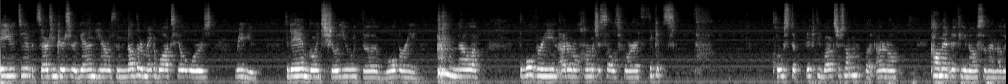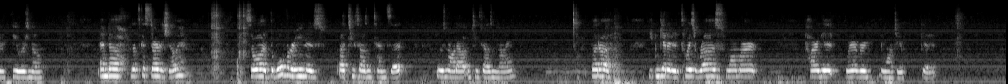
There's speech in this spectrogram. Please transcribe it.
Hey YouTube, it's Sergeant Cursor again, here with another Mega Bloks Halo Wars review. Today I'm going to show you the Wolverine. now, uh, the Wolverine, I don't know how much it sells for. I think it's close to 50 bucks or something, but I don't know. Comment if you know so then other viewers know. And uh, let's get started, shall we? So uh, the Wolverine is a 2010 set. It was not out in 2009. But uh, you can get it at Toys R Us, Walmart, Target, wherever you want to get it.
